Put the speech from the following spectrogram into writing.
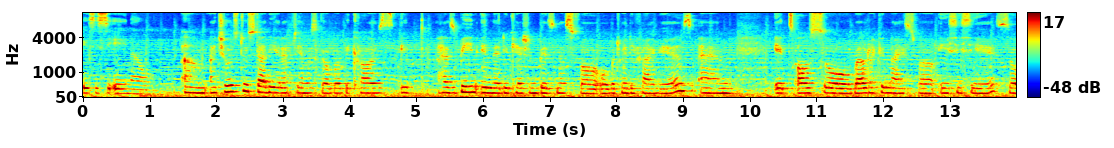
ACCA now. Um, I chose to study at FTMS Global because it has been in the education business for over 25 years and it's also well recognized for ACCA so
